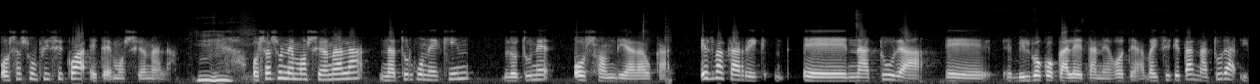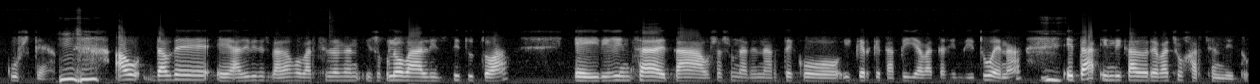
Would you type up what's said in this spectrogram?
osasun fisikoa eta emozionala. Mhm. Osasun emozionala naturgunekin lotune oso handia dauka ez bakarrik e, natura e, bilboko kaleetan egotea, baizik eta natura ikustea. Mhm. Hau, daude, e, adibidez badago Bartzelonan Isglobal Institutoa, e, irigintza eta osasunaren arteko ikerketa pila bat egin dituena, mhm. eta indikadore batzu jartzen ditu.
